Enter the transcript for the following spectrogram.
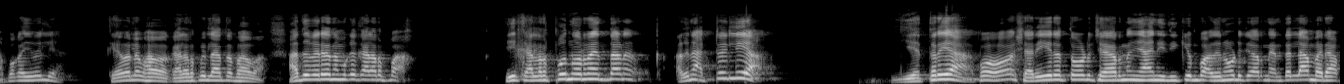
അപ്പോൾ കൈവല്യ. കേവല ഭാവ കലർപ്പില്ലാത്ത ഭാവ. അതുവരെ നമുക്ക് കലർപ്പാ. ഈ കലർപ്പ് എന്ന് പറഞ്ഞാൽ എന്താണ്? അതിന് അറ്റമില്ല എത്രയാ? അപ്പോൾ ശരീരത്തോട് ചേർന്ന് ഞാൻ ഇരിക്കുമ്പോൾ അതിനോട് ചേർന്ന് എന്തെല്ലാം വരാം?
